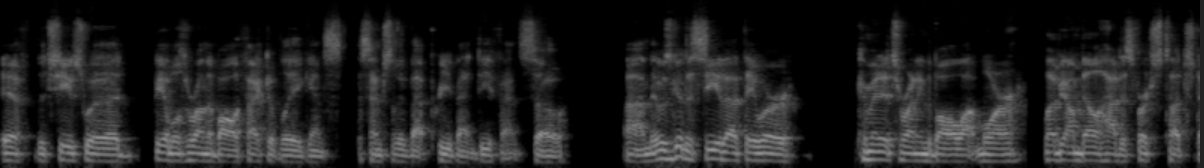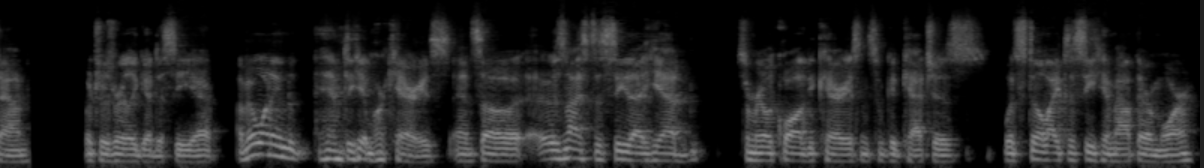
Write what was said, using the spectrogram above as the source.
if the Chiefs would be able to run the ball effectively against essentially that prevent defense. So um, it was good to see that they were committed to running the ball a lot more. Le'Veon Bell had his first touchdown which was really good to see. I've been wanting him to get more carries, and so it was nice to see that he had some real quality carries and some good catches. Would still like to see him out there more.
